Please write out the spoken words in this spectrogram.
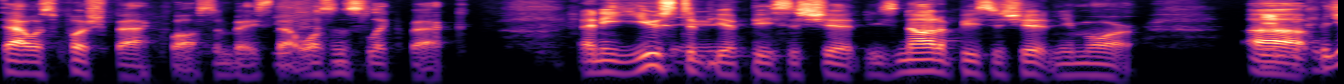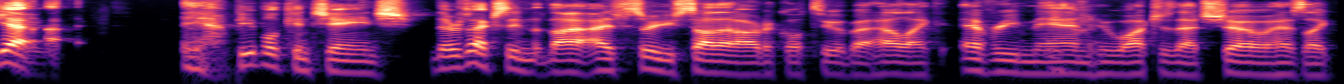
that was pushback. Boston Base, that wasn't slick back, and he used to be a piece of shit. He's not a piece of shit anymore. Uh, but yeah, yeah, people can change. There's actually, I'm sure you saw that article too about how like every man who watches that show has like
